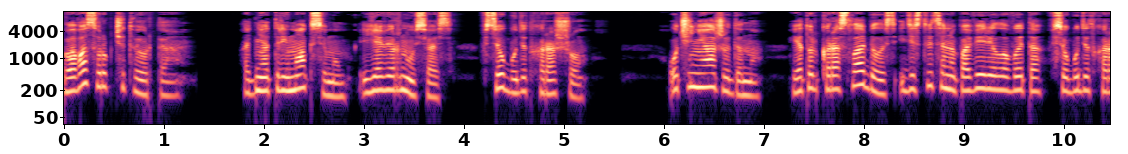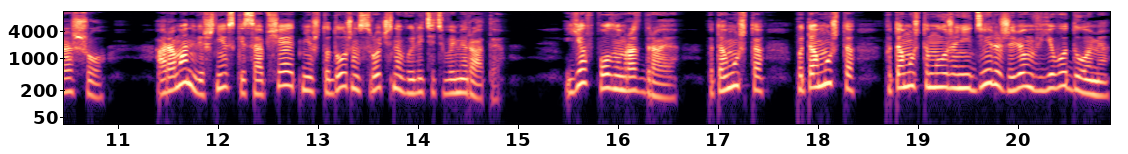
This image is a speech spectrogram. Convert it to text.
Глава 44. А дня три максимум, и я вернусь, Ась. Все будет хорошо. Очень неожиданно. Я только расслабилась и действительно поверила в это «все будет хорошо». А Роман Вишневский сообщает мне, что должен срочно вылететь в Эмираты. И я в полном раздрае, потому что, потому что, потому что мы уже неделю живем в его доме,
